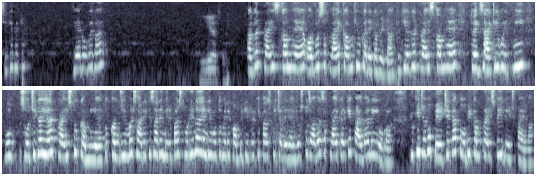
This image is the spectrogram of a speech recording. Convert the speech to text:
ठीक है बेटा? क्लियर हो गई बात? यस yes अगर प्राइस कम है और वो सप्लाई कम क्यों करेगा बेटा? क्योंकि अगर प्राइस कम है तो एग्जैक्टली exactly वो इतनी, वो सोचेगा, यार प्राइस तो कम ही है तो कंज्यूमर सारे के सारे मेरे पास थोड़ी ना आएँगे, वो तो मेरे कॉम्पिटिटर के पास भी चले जाएँगे, उसको ज़्यादा सप्लाई करके फ़ायदा नहीं होगा। क्योंकि जब वो बेचेगा तो भी कम प्राइस पर ही बेच पाएगा।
